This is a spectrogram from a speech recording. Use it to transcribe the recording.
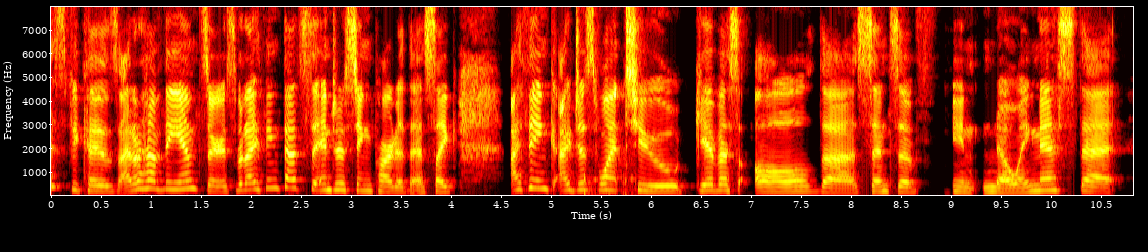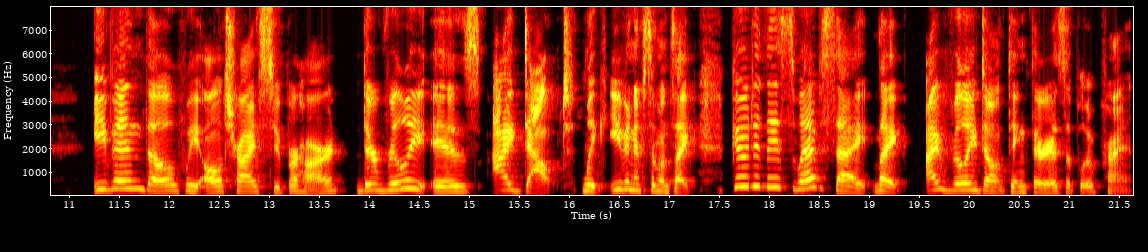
is because I don't have the answers, but I think that's the interesting part of this. Like, I think I just want to give us all the sense of in knowingness that even though we all try super hard, there really is, I doubt, like, even if someone's like, go to this website, like, I really don't think there is a blueprint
